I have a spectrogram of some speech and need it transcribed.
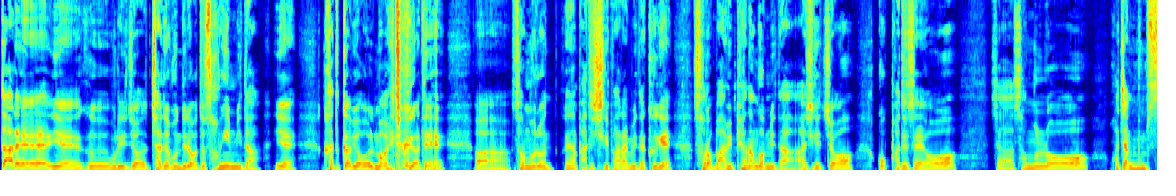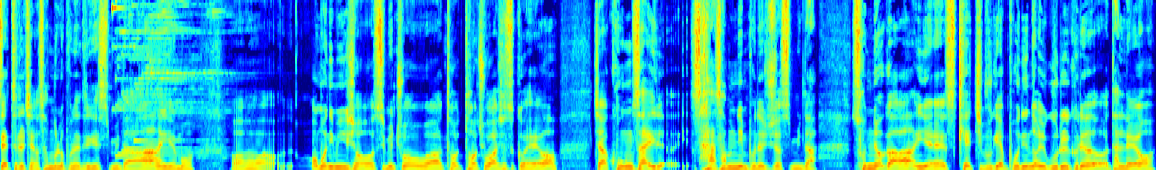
딸의, 예, 그, 우리 저 자녀분들의 어떤 성입니다. 예. 카드값이 얼마가 있든 간에, 아, 선물은 그냥 받으시기 바랍니다. 그게 서로 마음이 편한 겁니다. 아시겠죠? 꼭 받으세요. 자, 선물로 화장품 세트를 제가 선물로 보내드리겠습니다. 예, 뭐, 어, 어머님이셨으면 좋아, 더, 더 좋아하셨을 거예요. 자, 0443님 보내주셨습니다. 손녀가, 예, 스케치북에 본인 얼굴을 그려달래요.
